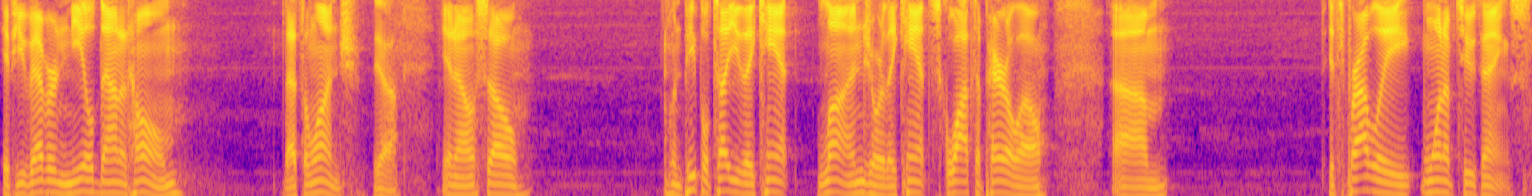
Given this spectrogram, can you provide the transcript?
If you've ever kneeled down at home, that's a lunge. Yeah. You know, so when people tell you they can't lunge or they can't squat to parallel, um, it's probably one of two things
